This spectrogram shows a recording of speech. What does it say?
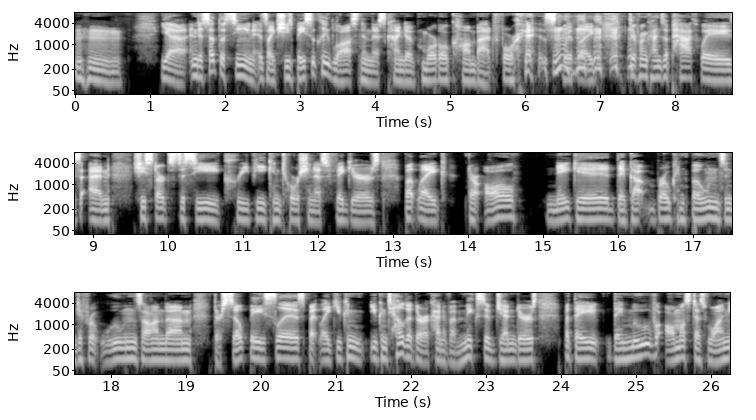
Hmm. Yeah, and to set the scene, it's like she's basically lost in this kind of Mortal Kombat forest with like different kinds of pathways, and she starts to see creepy contortionist figures, but like they're all naked. They've got broken bones and different wounds on them. They're still baseless, but like you can you can tell that they're a kind of a mix of genders, but they they move almost as one,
